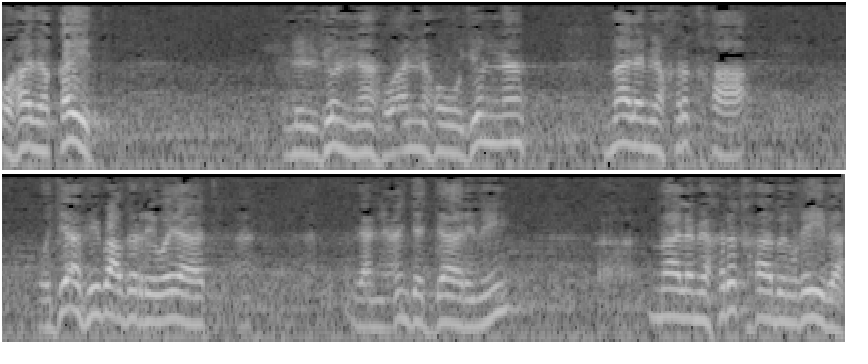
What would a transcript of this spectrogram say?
وهذا قيد للجنة وأنه جنة ما لم يخرقها. وجاء في بعض الروايات يعني عند الدارمي ما لم يخرقها بالغيبة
